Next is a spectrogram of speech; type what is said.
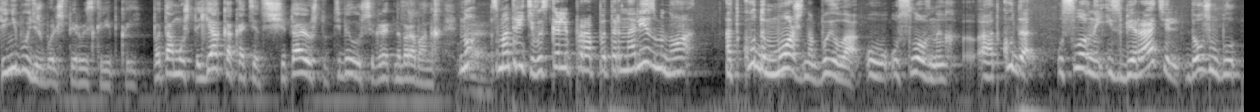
ты не будешь больше первой скрипкой, потому что я, как отец, считаю, что тебе лучше играть на барабанах. Ну, смотрите, вы сказали про патернализм, но откуда можно было у условных, откуда условный избиратель должен был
